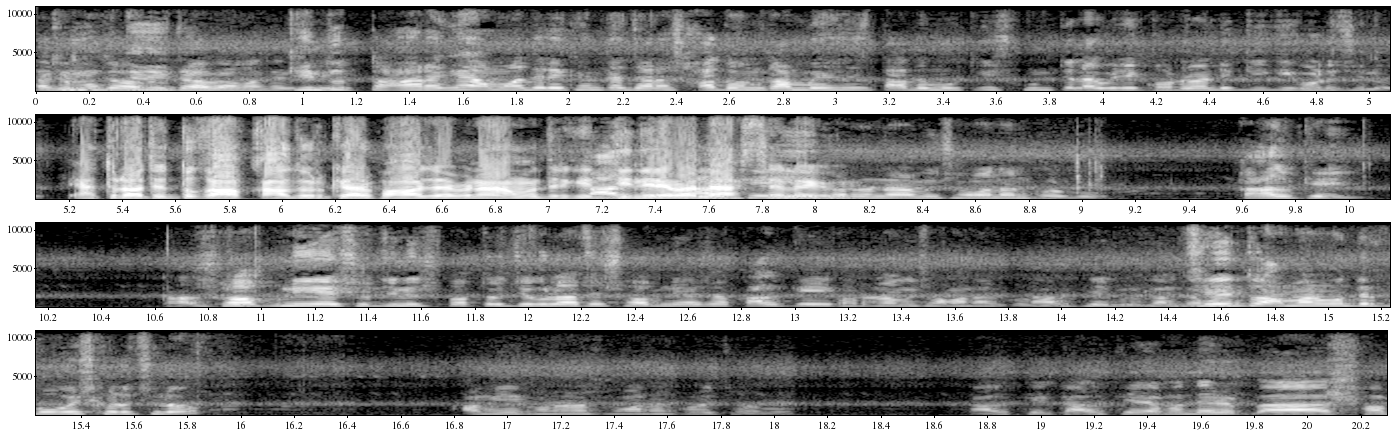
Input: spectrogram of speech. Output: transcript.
তাকে মুক্তি দিতে হবে। আমাদের কিন্তু তার আগে আমাদের এখানকার যারা সাধারণ গ্রামবাসী আছে তাদের মুখ থেকে শুনতে লাগবে যে ঘটনাটি কি কি ঘটেছিল। এত রাতে তো কাদরকে আর পাওয়া যাবে না আমাদেরকে দিনের বেলা আসতে লাগবে। ঘটনা আমি সমাধান করব। কালকেই। সব নিয়ে এসো জিনিসপত্র যেগুলো আছে সব নিয়ে এসো কালকে এই ঘটনা আমি সমাধান করব। যেহেতু আমার মধ্যে প্রবেশ করেছিল আমি এই ঘটনার সমাধান করে ছাড়বো। কালকে কালকে আমাদের আহ, সব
